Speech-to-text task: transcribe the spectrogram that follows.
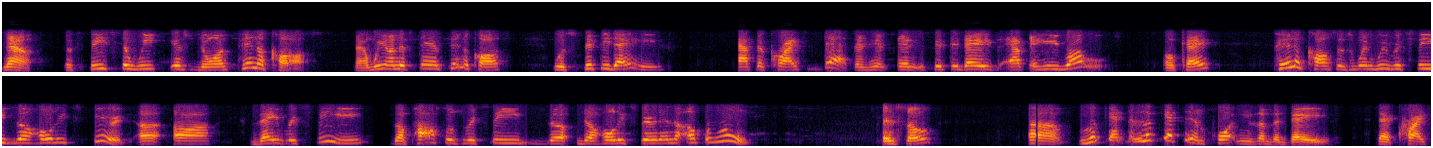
Now, the Feast of Week is during Pentecost. Now we understand Pentecost was 50 days after Christ's death and, his, and 50 days after he rose. Okay? Pentecost is when we receive the Holy Spirit. Uh, uh, they received, the apostles received the, the Holy Spirit in the upper room. And so, uh, look at the, look at the importance of the days that Christ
